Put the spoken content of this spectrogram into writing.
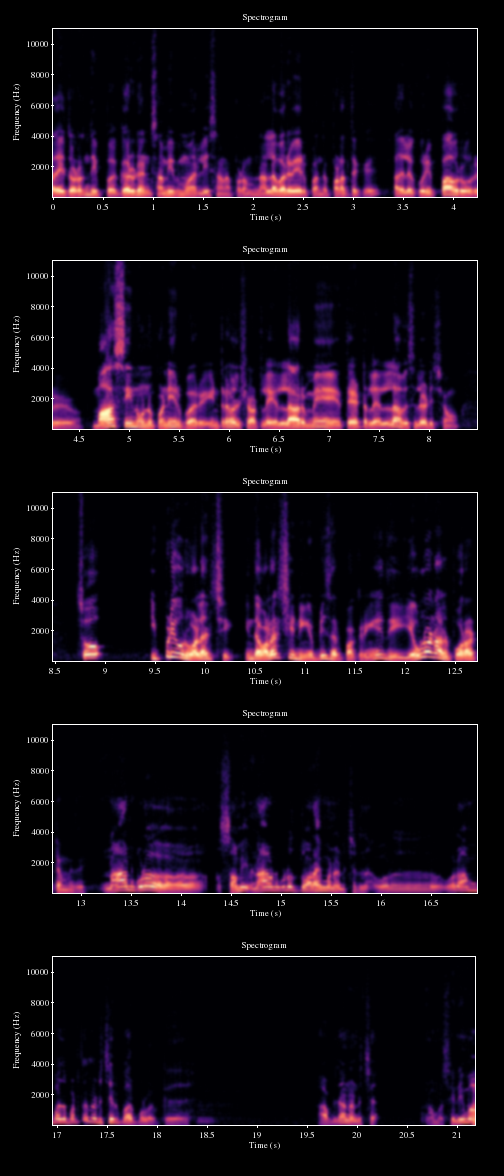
அதை தொடர்ந்து இப்போ கருடன் சமீபமாக ரிலீஸ் ஆன படம். நல்ல வரவேற்பு அந்த படத்துக்கு. அதில் குறிப்பாக அவர் ஒரு மாஸ் சீன் ஒன்று பண்ணியிருப்பாரு இன்டர்வல் ஷாட்டில் எல்லாருமே தேட்டரில் எல்லாம் விசில் அடித்தோம் ஸோ இப்படி ஒரு வளர்ச்சி இந்த வளர்ச்சியை நீங்கள் எப்படி சார் பார்க்குறீங்க இது எவ்வளோ நாள் போராட்டம் இது? நான் கூட சமீ நான் கூட தோராயமாக நடிச்சிருந்தேன். ஒரு ஒரு ஐம்பது படத்தை நடிச்சிருப்பார் போல இருக்கு. அப்படி தான் நினச்சேன் நம்ம சினிமா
